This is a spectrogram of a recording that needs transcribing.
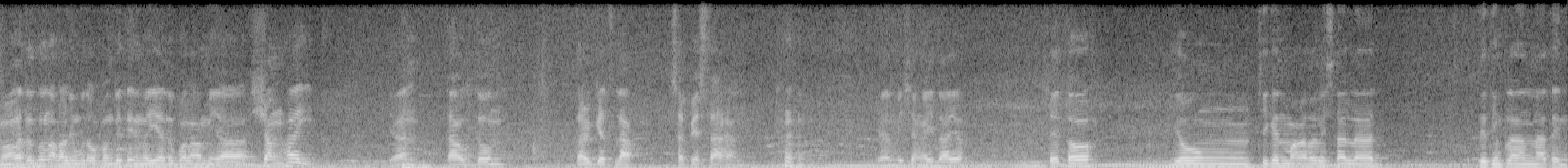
Mga katoto, nakalimutan ko banggitin. May ano pala kami, ah, Shanghai. Yan, tawag doon target lock sa piyestahan. Yan, may Shanghai tayo. So ito, yung chicken macaroni salad, titimplahan natin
